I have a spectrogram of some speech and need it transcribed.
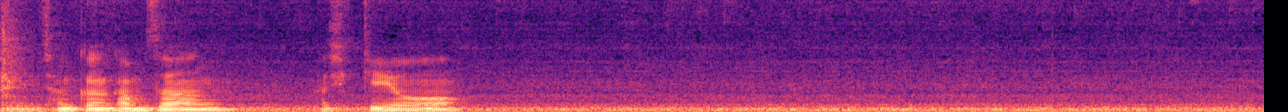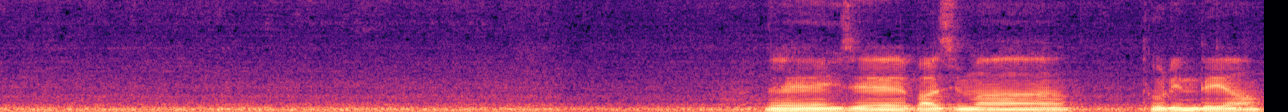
네, 잠깐 감상하실게요. 네, 이제 마지막 돌인데요.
